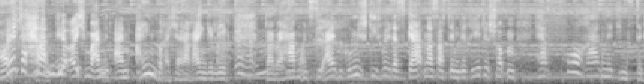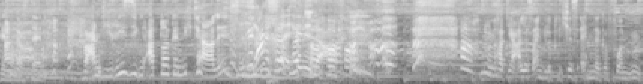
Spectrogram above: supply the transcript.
Heute haben wir euch mal mit einem Einbrecher hereingelegt. Dabei haben uns die alten Gummistiefel des Gärtners aus dem Geräteschuppen hervorragende Dienste geleistet. Waren die riesigen Abdrücke nicht herrlich? Rache, Hilda. Ach, nun hat ja alles ein glückliches Ende gefunden.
